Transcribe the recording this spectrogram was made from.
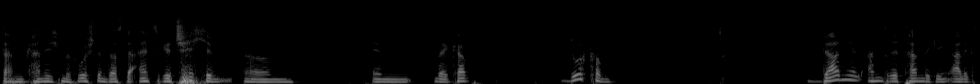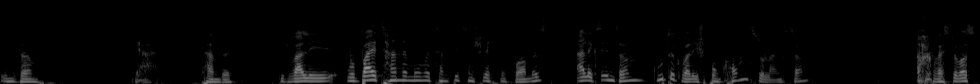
dann kann ich mir vorstellen, dass der einzige Tscheche ähm, im Weltcup durchkommt. Daniel Andre Tande gegen Alex Inser. Ja, Tande. Die Quali, wobei Tande momentan ein bisschen schlecht in Form ist. Alex Inser, guter Qualisprung, kommt so langsam. Ach, weißt du was?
